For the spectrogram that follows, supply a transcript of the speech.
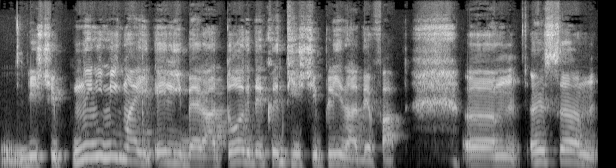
Discip- nu e nimic mai eliberator decât disciplina, de fapt. Um, însă,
